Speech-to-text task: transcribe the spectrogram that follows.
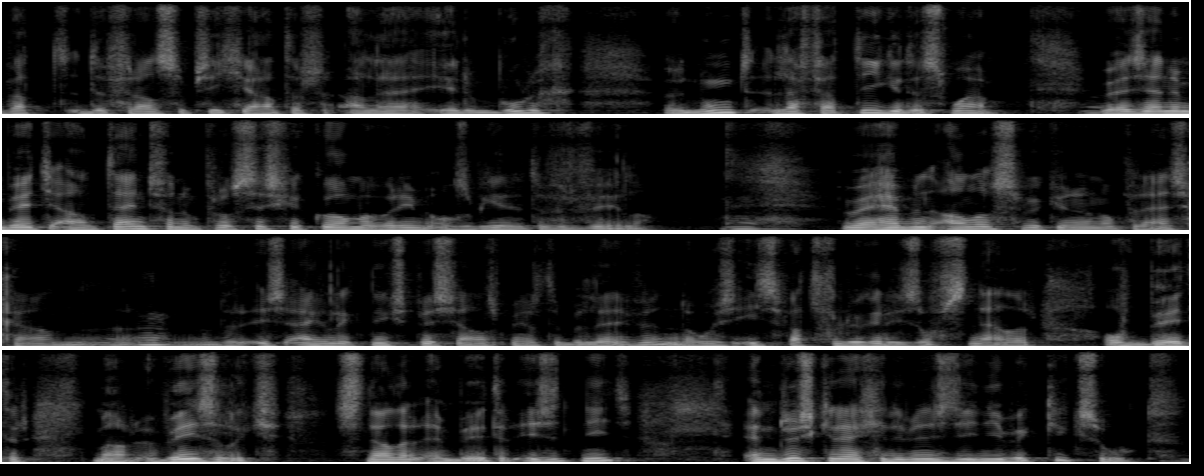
wat de Franse psychiater Alain Ehrenbourg eh, noemt la fatigue de soi. Wij zijn een beetje aan het eind van een proces gekomen waarin we ons beginnen te vervelen. Wij hebben alles, we kunnen op reis gaan. Uh, er is eigenlijk niks speciaals meer te beleven. Nog eens iets wat vlugger is of sneller of beter. Maar wezenlijk sneller en beter is het niet. En dus krijg je de mens die een nieuwe kick zoekt.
